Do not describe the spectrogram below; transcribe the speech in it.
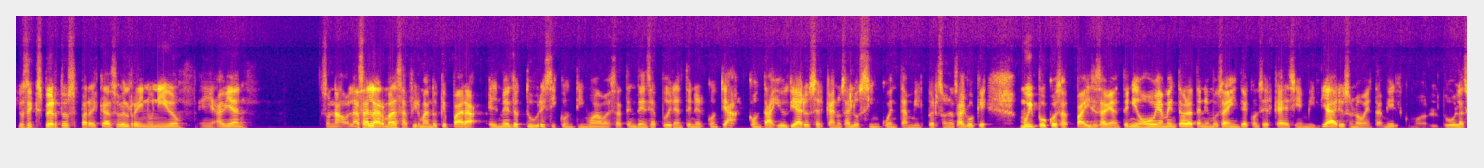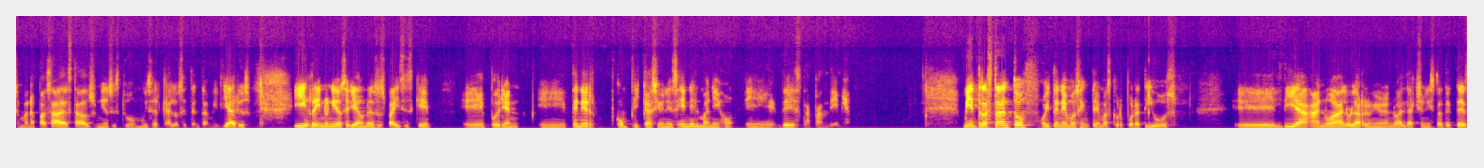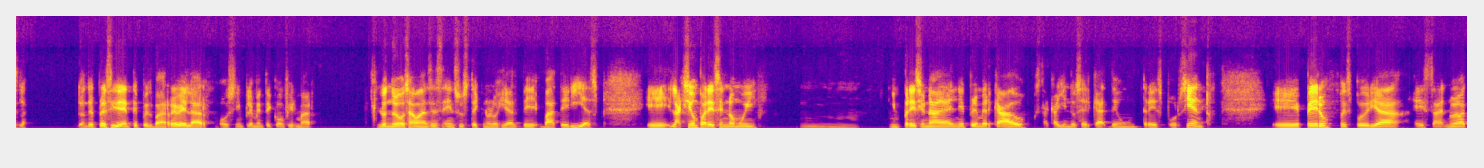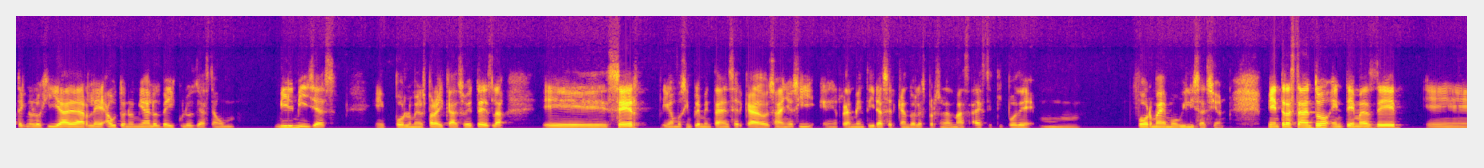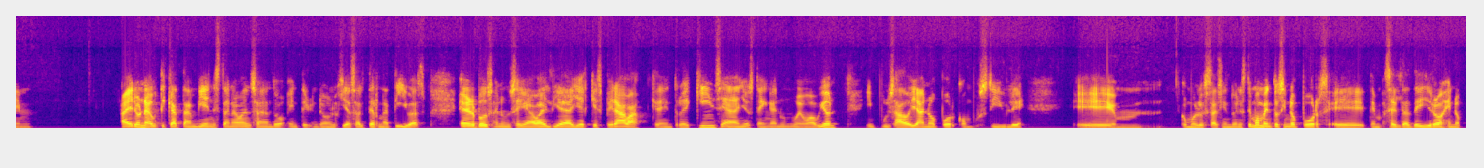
los expertos para el caso del Reino Unido eh, habían sonado las alarmas afirmando que para el mes de octubre, si continuaba esa tendencia, podrían tener contagios diarios cercanos a los 50 mil personas, algo que muy pocos países habían tenido. Obviamente ahora tenemos a India con cerca de 100 mil diarios o 90 mil, como lo tuvo la semana pasada. Estados Unidos estuvo muy cerca de los 70 mil diarios y Reino Unido sería uno de esos países que eh, podrían eh, tener complicaciones en el manejo de esta pandemia. Mientras tanto, hoy tenemos en temas corporativos el día anual o la reunión anual de accionistas de Tesla, donde el presidente pues va a revelar o simplemente confirmar los nuevos avances en sus tecnologías de baterías. Eh, la acción parece no muy mm, impresionada en el premercado, está cayendo cerca de un 3%. Eh, pero pues podría esta nueva tecnología darle autonomía a los vehículos de hasta un mil millas, eh, por lo menos para el caso de Tesla, ser digamos, implementada en cerca de dos años y eh, realmente ir acercando a las personas más a este tipo de mm, forma de movilización. Mientras tanto, en temas de em, aeronáutica también están avanzando en tecnologías alternativas. Airbus anunciaba el día de ayer que esperaba que dentro de 15 años tengan un nuevo avión impulsado ya no por combustible em, como lo está haciendo en este momento, sino por eh, celdas de hidrógeno.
